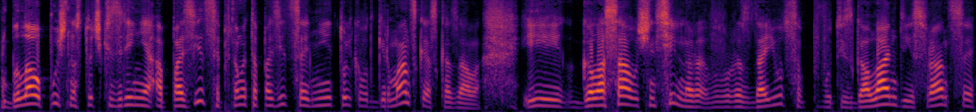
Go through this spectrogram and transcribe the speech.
была упущена с точки зрения оппозиции, потому эта оппозиция не только вот германская сказала, и голоса очень сильно раздаются вот из Голландии, из Франции,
